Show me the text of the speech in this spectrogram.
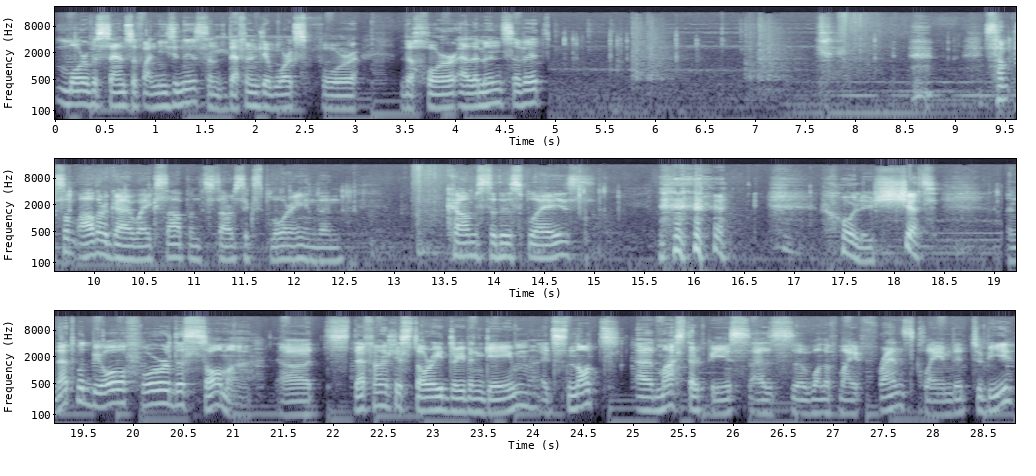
more of a sense of uneasiness and definitely works for the horror elements of it. some some other guy wakes up and starts exploring and then comes to this place. Holy shit! And that would be all for the Soma. Uh, it's definitely story-driven game. It's not a masterpiece as uh, one of my friends claimed it to be,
